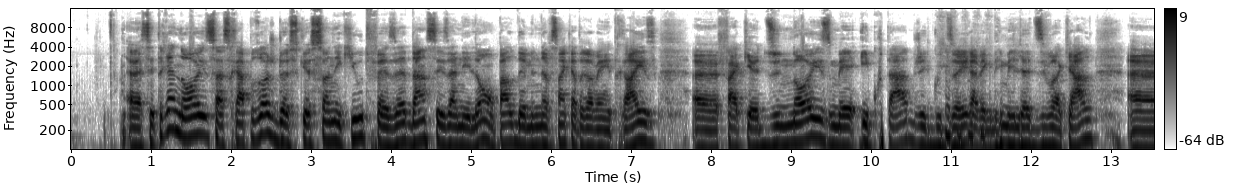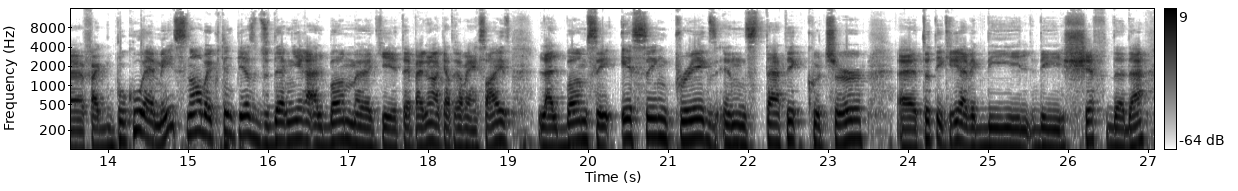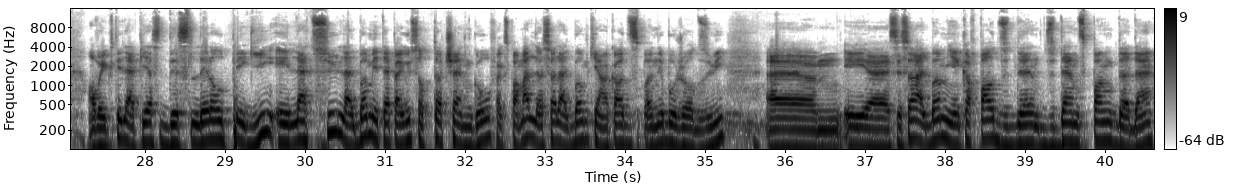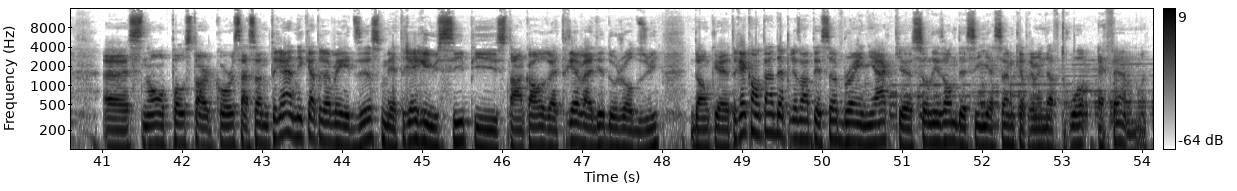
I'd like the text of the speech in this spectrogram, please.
C'est très noise, ça se rapproche de ce que Sonic Youth faisait dans ces années-là. On parle de 1993. Euh, fait que du noise, mais écoutable, j'ai le goût de dire, avec des mélodies vocales. Euh, fait que beaucoup aimé. Sinon, on va écouter une pièce du dernier album euh, qui était paru en 96. L'album, c'est Hissing Prigs in Static Couture. Euh, tout écrit avec des, des chiffres dedans. On va écouter la pièce This Little Piggy. Et là-dessus, l'album était paru sur Touch and Go. Fait que c'est pas mal le seul album qui est encore disponible aujourd'hui. Euh, et euh, c'est ça, l'album, il incorpore du, du dance punk dedans. Euh, sinon, post-hardcore, ça sonne très années 90, mais très réussi, puis c'est encore euh, très valide aujourd'hui. Donc, euh, très content de présenter ça, Brainiac, sur les ondes de CISM 89.3 FM.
